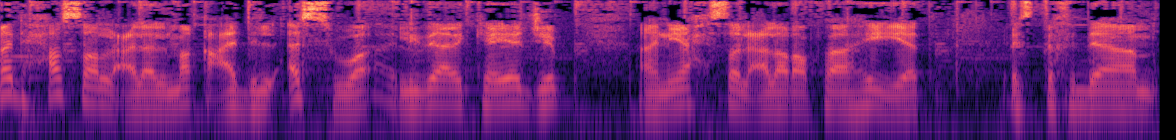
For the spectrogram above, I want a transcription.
قد حصل على المقعد الأسوأ لذلك يجب أن يحصل على رفاهية استخدام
